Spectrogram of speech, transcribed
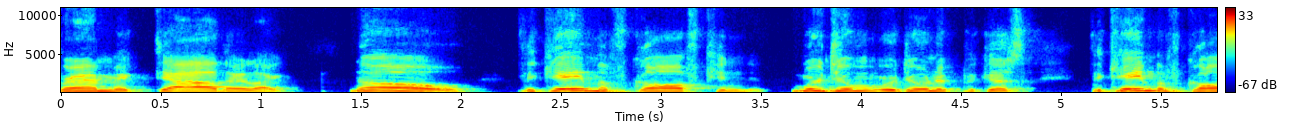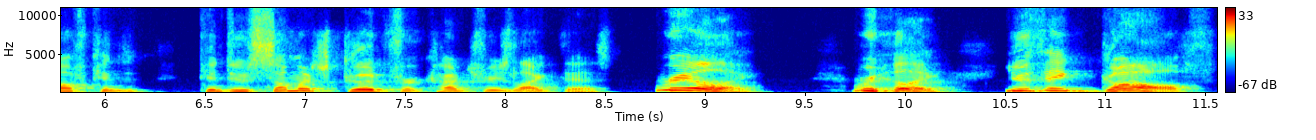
Graeme McDowell. They're like, "No, the game of golf can we're doing we're doing it because the game of golf can can do so much good for countries like this." Really? Really? You think golf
